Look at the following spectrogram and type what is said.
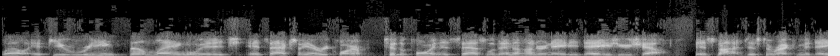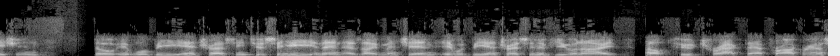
Well, if you read the language, it's actually a requirement. To the point, it says within 180 days you shall. It's not just a recommendation. So it will be interesting to see. And then, as I mentioned, it would be interesting if you and I help to track that progress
